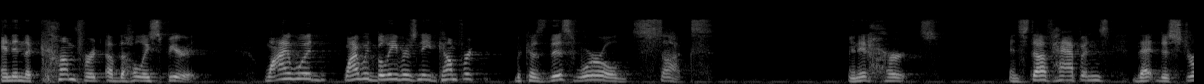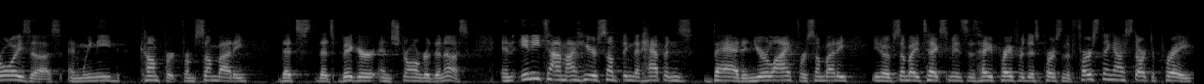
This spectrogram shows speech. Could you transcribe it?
and in the comfort of the Holy Spirit. Why would, why would believers need comfort? Because this world sucks and it hurts. And stuff happens that destroys us, and we need comfort from somebody that's, that's bigger and stronger than us. And anytime I hear something that happens bad in your life or somebody, you know, if somebody texts me and says, hey, pray for this person, the first thing I start to pray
